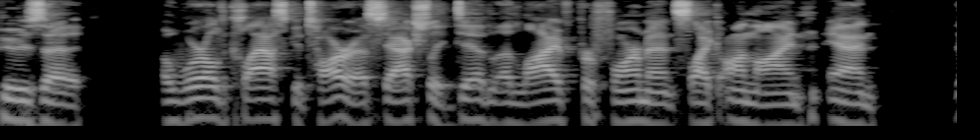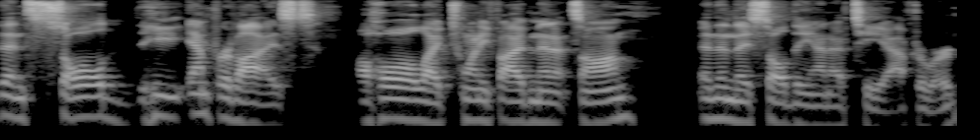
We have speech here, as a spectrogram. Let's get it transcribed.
who's a, a world class guitarist, actually did a live performance like online and then sold, he improvised a whole like 25 minute song and then they sold the NFT afterward.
